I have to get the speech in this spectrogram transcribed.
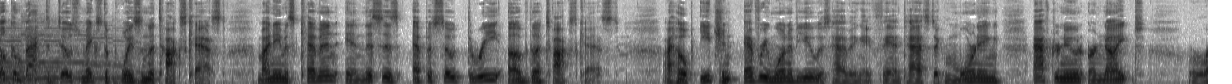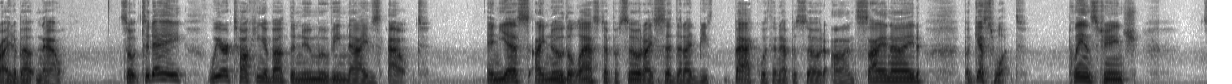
Welcome back to Dose Makes the Poison the Toxcast. My name is Kevin, and this is episode 3 of the Toxcast. I hope each and every one of you is having a fantastic morning, afternoon, or night right about now. So, today we are talking about the new movie Knives Out. And yes, I know the last episode I said that I'd be back with an episode on cyanide, but guess what? Plans change.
